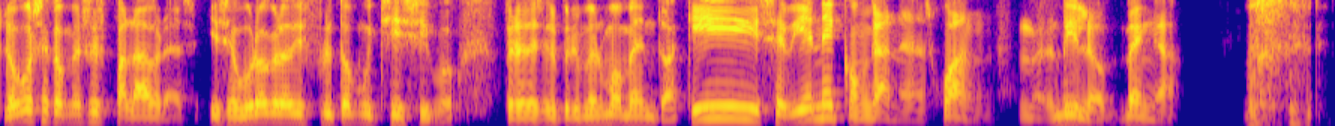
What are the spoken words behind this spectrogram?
Luego se comió sus palabras y seguro que lo disfrutó muchísimo, pero desde el primer momento, aquí se viene con ganas, Juan. Dilo, venga.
